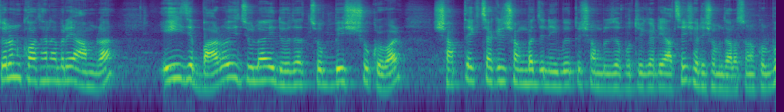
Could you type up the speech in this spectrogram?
চলুন কথা না বাড়িয়ে আমরা এই যে বারোই জুলাই দু হাজার চব্বিশ শুক্রবার সাপ্তাহিক চাকরির সংবাদ যে নিয়োগ বিজ্ঞপ্তি সম্বলিত পত্রিকাটি আছে, সেটি সম্বন্ধে আলোচনা করব।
